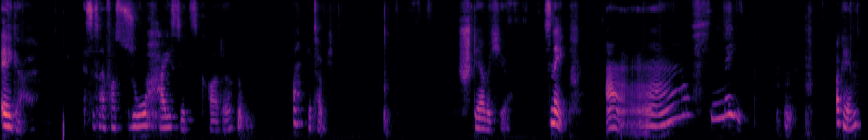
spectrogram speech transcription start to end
Egal. Es ist einfach so heiß jetzt gerade. Oh, jetzt habe ich sterbe ich hier. Snape. Ah, Snape. Okay.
